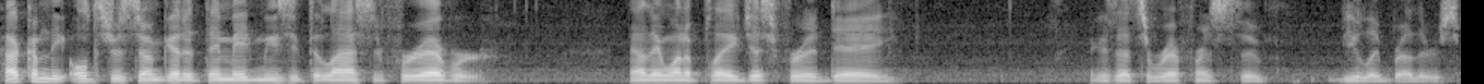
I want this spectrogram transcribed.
How come the oldsters don't get it? They made music that lasted forever. Now they want to play just for a day. I guess that's a reference to Beulah Brothers.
